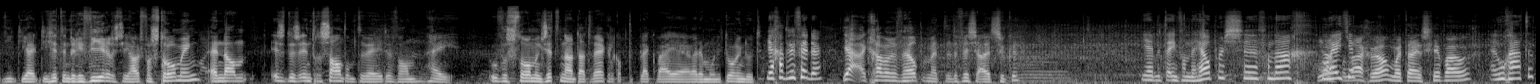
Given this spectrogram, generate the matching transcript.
die, die, die zit in de rivieren, dus die houdt van stroming. En dan is het dus interessant om te weten van, hey, hoeveel stroming zit er nou daadwerkelijk op de plek waar je, waar de monitoring doet. Jij gaat weer verder. Ja, ik ga weer even helpen met de, vissen uitzoeken. Jij bent een van de helpers eh, vandaag. Ja, hoe heet je? vandaag wel, Martijn Schiphouwer. En hoe gaat het?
